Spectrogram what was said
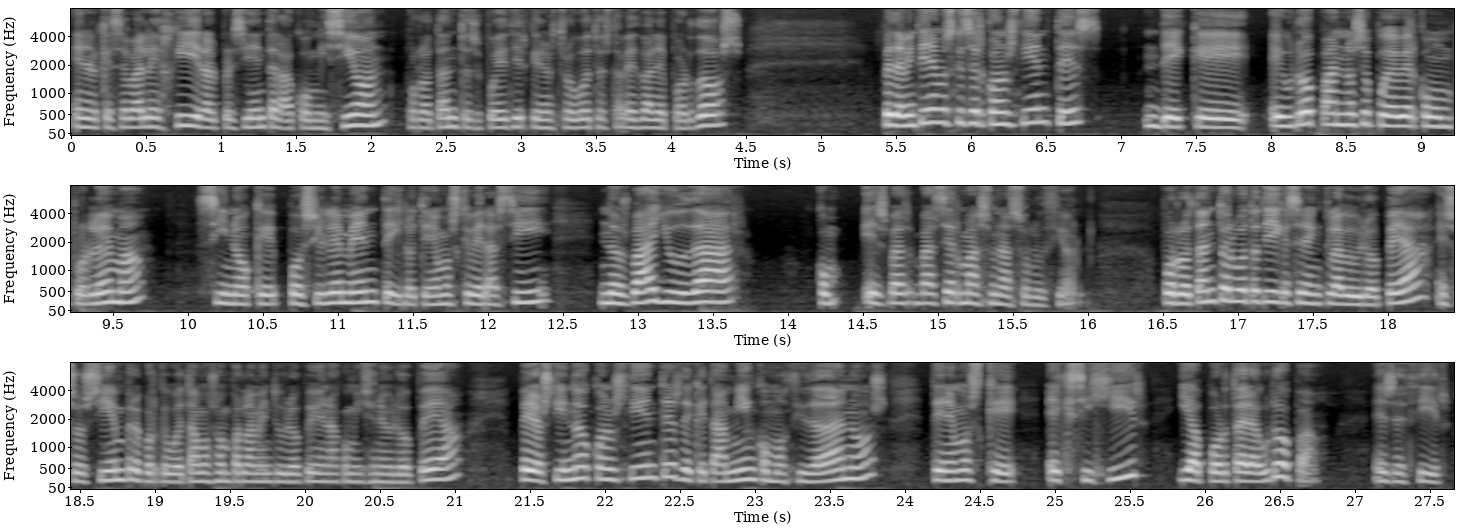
en el que se va a elegir al presidente de la Comisión. Por lo tanto, se puede decir que nuestro voto esta vez vale por dos. Pero también tenemos que ser conscientes de que Europa no se puede ver como un problema, sino que posiblemente, y lo tenemos que ver así, nos va a ayudar, va a ser más una solución. Por lo tanto, el voto tiene que ser en clave europea, eso siempre porque votamos a un Parlamento Europeo y una Comisión Europea, pero siendo conscientes de que también como ciudadanos tenemos que exigir y aportar a Europa. Es decir,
